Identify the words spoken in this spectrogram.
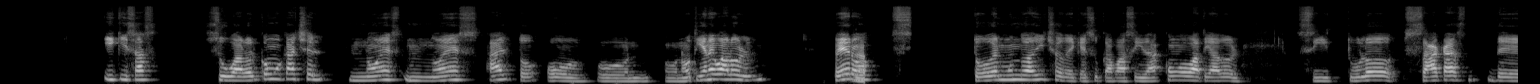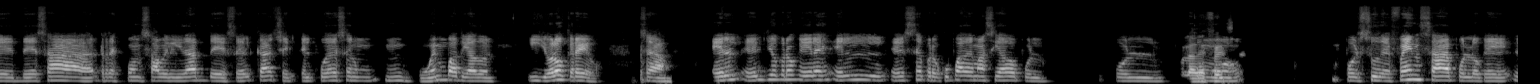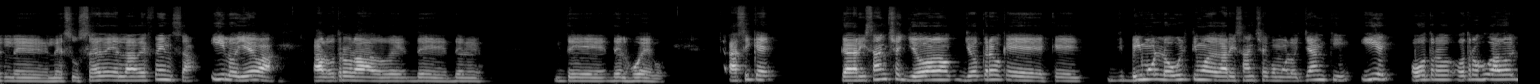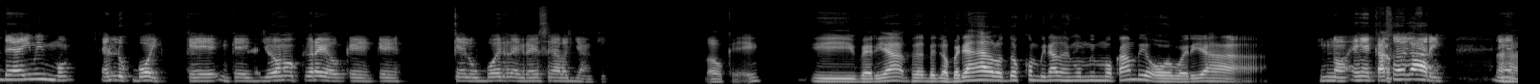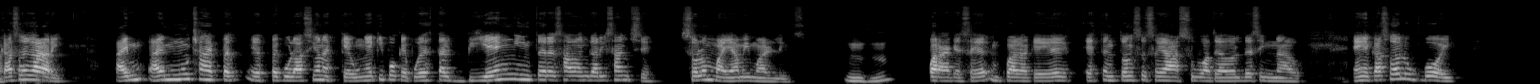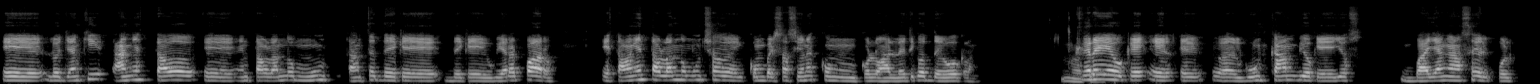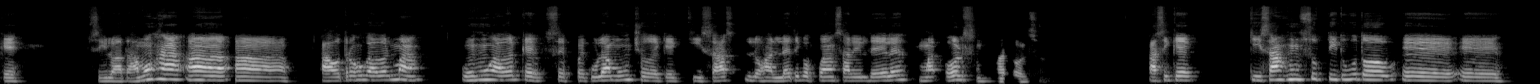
y quizás su valor como catcher no es, no es alto o, o, no tiene valor, pero todo el mundo ha dicho de que su capacidad como bateador, si tú lo sacas de, de esa responsabilidad de ser catcher, él puede ser un, buen bateador y yo lo creo. O sea, él, él, yo creo que él, él, él se preocupa demasiado por, por, la defensa. por su defensa, por lo que le, le, sucede en la defensa y lo lleva al otro lado de, de, del juego. Así que Gary Sánchez, yo, yo creo que, que, vimos lo último de Gary Sánchez como los Yankees y otro, otro jugador de ahí mismo es Luke Boy, que, que yo no creo que, que, que Luke Boy regrese a los Yankees. Ok. ¿Y vería, los verías a los dos combinados en un mismo cambio o verías a... No, en el caso de Gary, en el caso de Gary, hay, hay muchas especulaciones que un equipo que puede estar bien interesado en Gary Sánchez son los Miami Marlins. para, que sea, para que este entonces sea su bateador designado. En el caso de Luke Boy, eh, los Yankees han estado eh, entablando, antes de que, de que hubiera el paro, estaban entablando mucho en conversaciones con, con los Atléticos de Oakland. Creo que el, algún cambio que ellos vayan a hacer, porque si lo atamos a, a, a, otro jugador más, un jugador que se especula mucho de que quizás los Atléticos puedan salir de él es Matt Olson. Matt Olson. Así que quizás un sustituto eh, eh,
